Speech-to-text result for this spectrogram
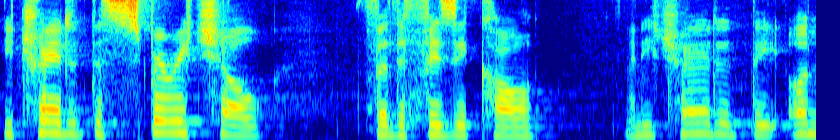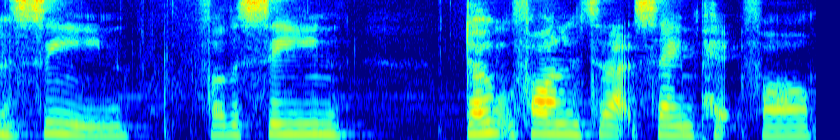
he traded the spiritual for the physical, and he traded the unseen for the seen. Don't fall into that same pitfall.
